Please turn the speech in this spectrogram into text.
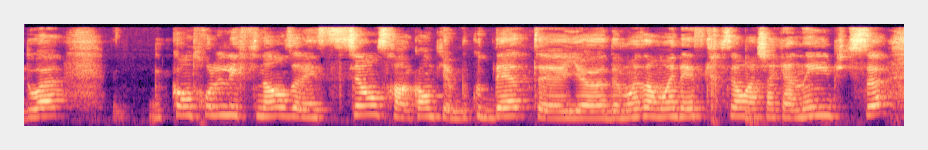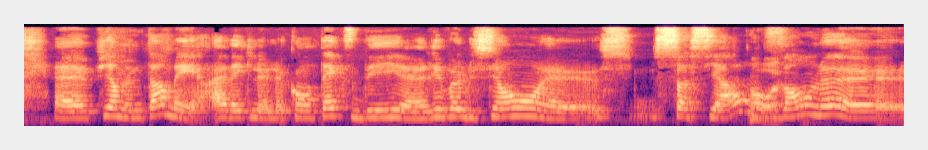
doit contrôler les finances de l'institution, on se rend compte qu'il y a beaucoup de dettes, euh, il y a de moins en moins d'inscriptions à chaque année, puis tout ça. Euh, puis en même temps, ben, avec le, le contexte des euh, révolutions euh, sociales, Ah ouais. disons, là, euh,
